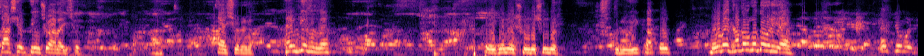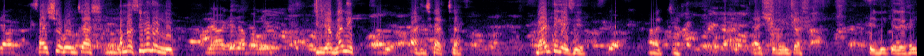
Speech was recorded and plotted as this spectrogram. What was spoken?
চারশো তিনশো আড়াইশো। আচ্ছা। চারশো টাকা। থ্যাংক ইউ দাদা এখানে সুন্দর সুন্দর রুই কাতল। বড় ভাই কাতল কত করিয়া চারশো পঞ্চাশ। আমরা সিলেটর নি? জাপানি আচ্ছা আচ্ছা। বাইরে থেকে আইছে? আচ্ছা চারশো পঞ্চাশ। এদিকে দেখাই।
